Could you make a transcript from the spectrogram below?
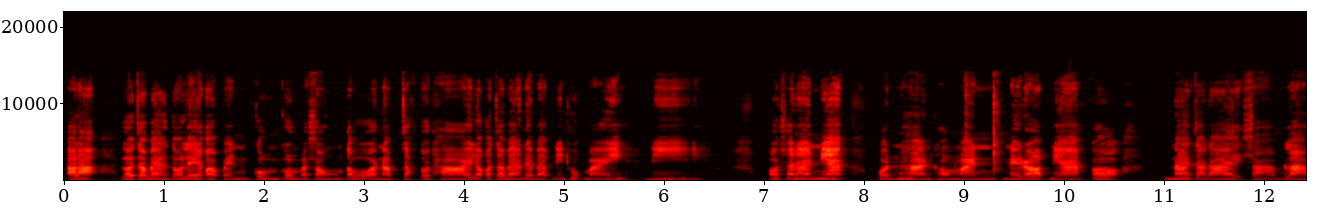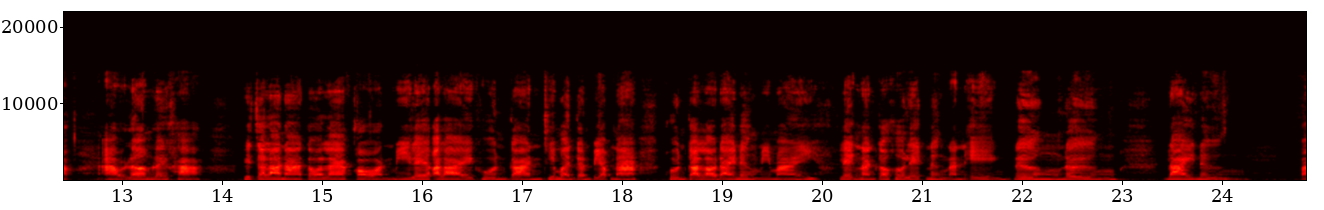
เอาล่ะ เราจะแบ่งตัวเลขออกเป็นกลุ่มกลุ่มละสองตัวนับจากตัวท้ายเราก็จะแบ่งได้แบบนี้ถูกไหมนี่ เพราะฉะนั้นเนี่ยผลหารของมันในรอบเนี้ยก็น่าจะได้ 3 หลักอ้าวเริ่มเลยค่ะ พิจารณาตัวแรกก่อน มีเลขอะไรคูณกันที่เหมือนกันเปรียบนะ คูณกันเราได้1มีไหม เลขนั้นก็คือเลข1นั่นเองหนึ่งหนึ่งได้1ไป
